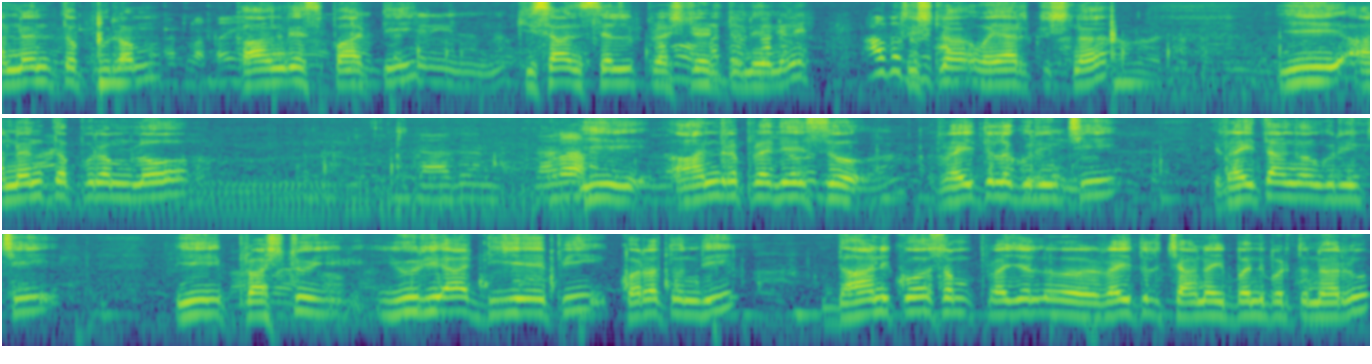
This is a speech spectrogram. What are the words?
Anantapur Congress party Kisan cell president నేను కృష్ణ వైఆర్ కృష్ణ. ఈ అనంతపురంలో ఈ ఆంధ్రప్రదేశ్ రైతుల గురించి రైతాంగం గురించి ఈ ఫస్ట్ యూరియా డిఏపి కొరత ఉంది. దానికోసం ప్రజలు రైతులు చాలా ఇబ్బంది పడుతున్నారు.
